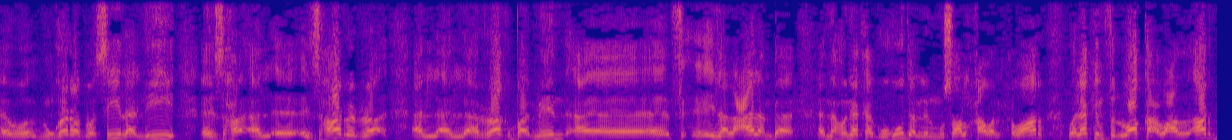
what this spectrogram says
آه، مجرد وسيلة لإظهار الرغبة من آه، إلى العالم ان هناك جهودا للمصالحة والحوار ولكن في الواقع وعلى الأرض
